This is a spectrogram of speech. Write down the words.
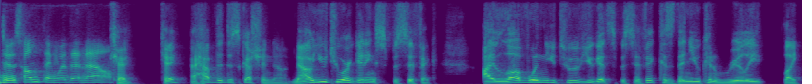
do something with it now. Okay. Okay. I have the discussion now. Now you two are getting specific. I love when you two of you get specific because then you can really like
